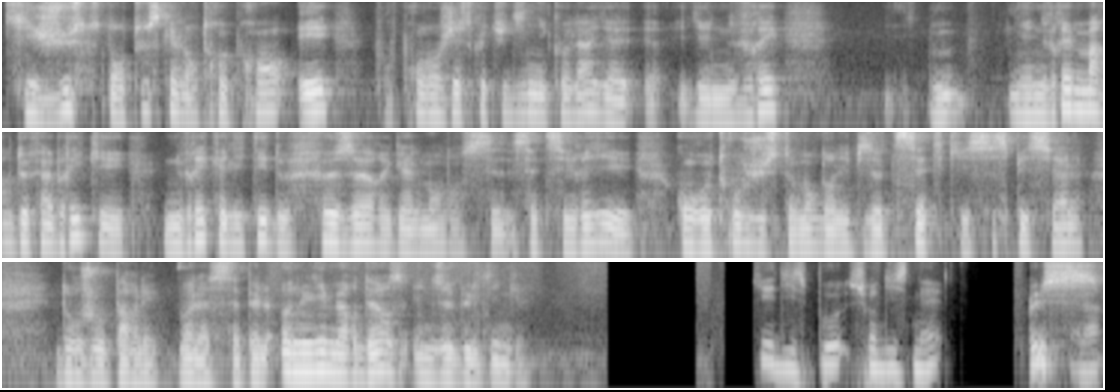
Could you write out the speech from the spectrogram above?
qui est juste dans tout ce qu'elle entreprend. Et pour prolonger ce que tu dis, Nicolas, il y a, il y a une vraie, il y a une vraie marque de fabrique et une vraie qualité de faiseur également dans ce- cette série et qu'on retrouve justement dans l'épisode 7 qui est si spécial dont je vous parlais. Voilà, ça s'appelle Only Murders in the Building. Qui est dispo sur Disney. Plus. Voilà.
